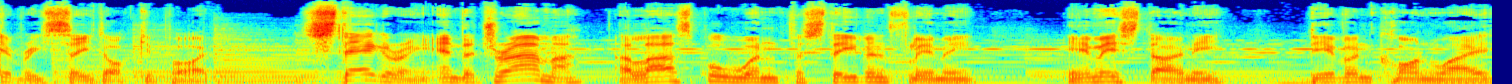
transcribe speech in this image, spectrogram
Every seat occupied. Staggering. And the drama a last ball win for Stephen Fleming, MS Dhoni, Devon Conway,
